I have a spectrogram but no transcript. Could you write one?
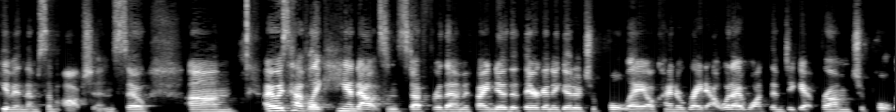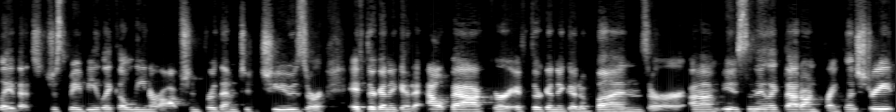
given them some options. So um, I always have like handouts and stuff for them. If I know that they're going to go to Chipotle, I'll kind of write out what I want them to get from Chipotle. That's just maybe like a leaner option for them to choose, or if they're going to go to Outback, or if they're going to go to Buns, or um, you know something like that on Franklin Street.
